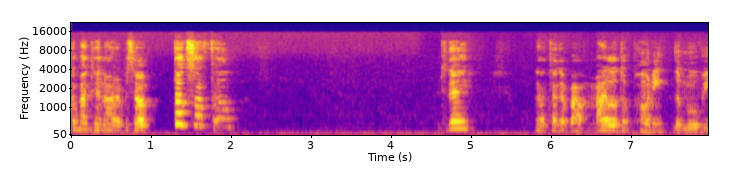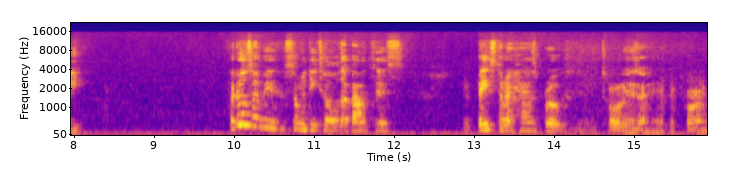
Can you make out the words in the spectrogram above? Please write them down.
welcome back to another episode of of Film. Today, I'm going to talk about My Little Pony, the movie. For those of you some details about this, based on a Hasbro toys I heard before,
